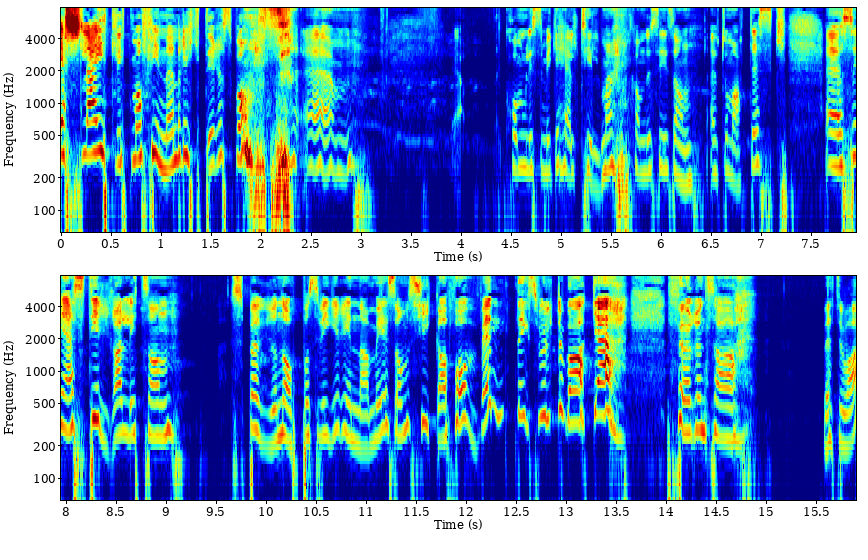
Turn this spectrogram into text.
Jeg sleit litt med å finne en riktig respons. Um, ja, kom liksom ikke helt til meg, kan du si sånn automatisk. Uh, så jeg stirra litt sånn spørrende opp på svigerinna mi, som kikka forventningsfullt tilbake, før hun sa Vet du hva?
